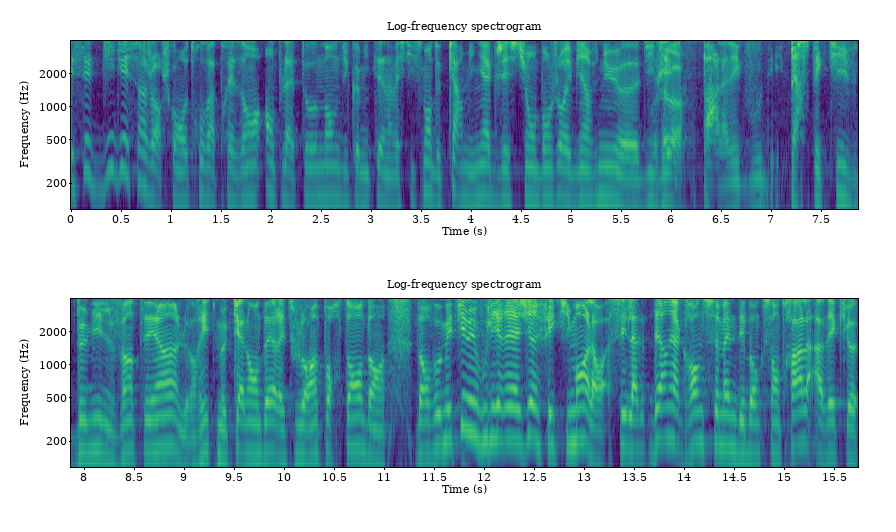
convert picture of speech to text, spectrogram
Et c'est Didier Saint-Georges qu'on retrouve à présent en plateau, membre du comité d'investissement de Carmignac Gestion. Bonjour et bienvenue euh, Didier. Bonjour. On parle avec vous des perspectives 2021. Le rythme calendaire est toujours important dans, dans vos métiers, mais vous vouliez réagir effectivement. Alors, c'est la dernière grande semaine des banques centrales avec le,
